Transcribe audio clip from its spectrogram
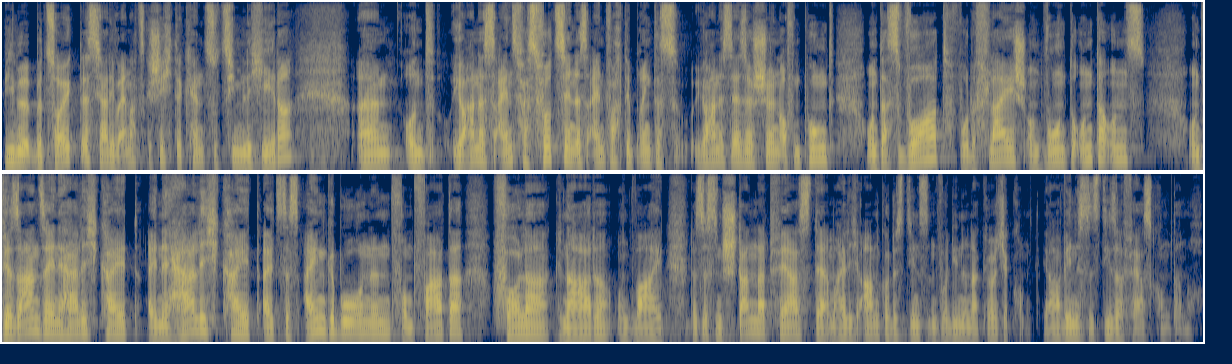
Bibel bezeugt ist. Ja, die Weihnachtsgeschichte kennt so ziemlich jeder. Ähm, und Johannes 1, Vers 14 ist einfach, die bringt das Johannes sehr, sehr schön auf den Punkt. Und das Wort wurde Fleisch und wohnte unter uns. Und wir sahen seine Herrlichkeit, eine Herrlichkeit als des Eingeborenen vom Vater voller Gnade und Wahrheit. Das ist ein Standardvers, der im Heiligabend-Gottesdienst in Wolin in der Kirche kommt. Ja, wenigstens dieser Vers kommt da noch.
